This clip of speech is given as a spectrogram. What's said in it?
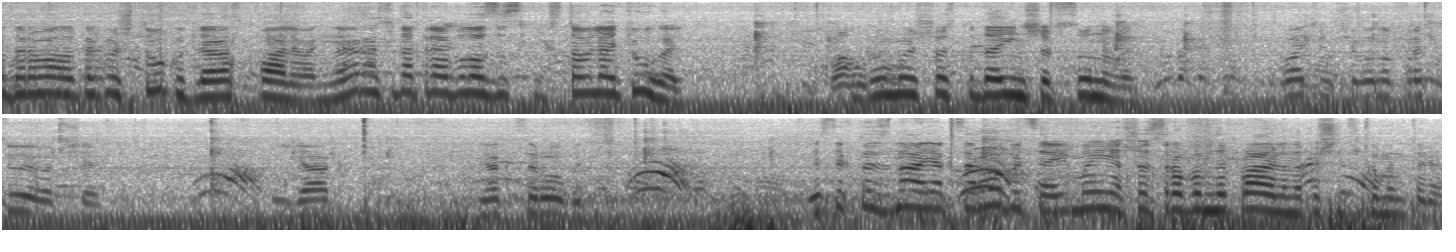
подарували таку штуку для розпалювання. Наверное, сюди треба було вставляти уголь. Думаю, щось туди інше всунули. Бачимо, чи воно працює взагалі. Як? Як це робиться? Якщо хтось знає, як це робиться, і ми щось робимо неправильно, напишіть в коментарях.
